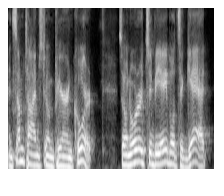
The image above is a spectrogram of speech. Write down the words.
and sometimes to appear in court. So, in order to be able to get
